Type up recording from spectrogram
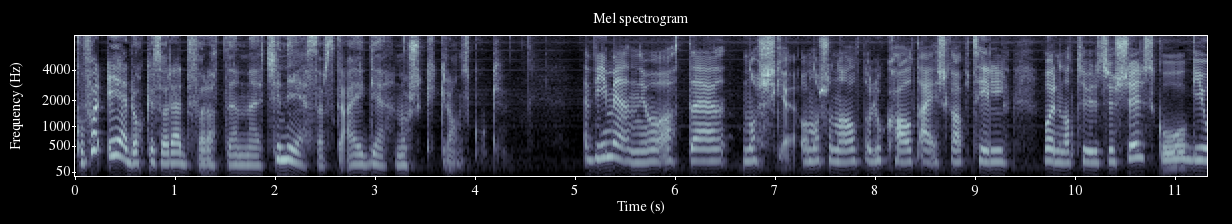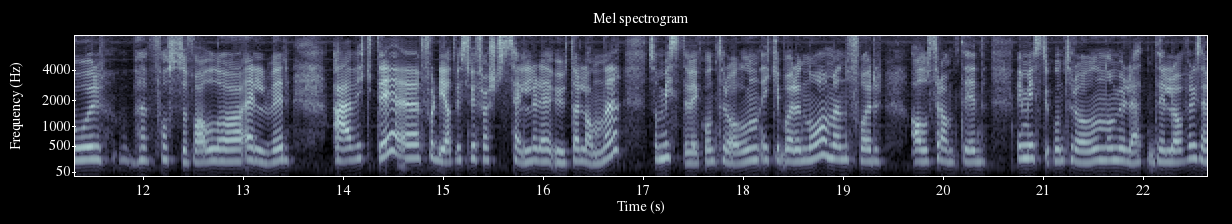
Hvorfor er dere så redd for at en kineser skal eie norsk granskog? Vi mener jo at eh, norsk og nasjonalt og lokalt eierskap til våre naturressurser, skog, jord, fossefall og elver, er viktig. Eh, fordi at hvis vi først selger det ut av landet, så mister vi kontrollen ikke bare nå, men for all framtid. Vi mister kontrollen og muligheten til å f.eks.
